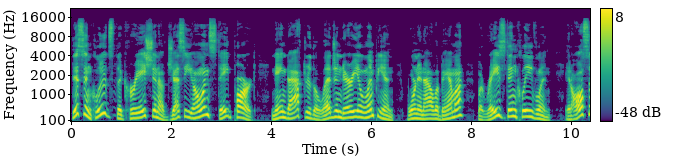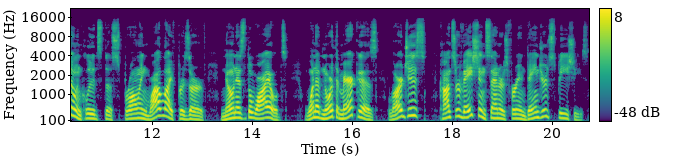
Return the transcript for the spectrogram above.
This includes the creation of Jesse Owens State Park, named after the legendary Olympian born in Alabama but raised in Cleveland. It also includes the sprawling wildlife preserve known as the Wilds, one of North America's largest conservation centers for endangered species.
